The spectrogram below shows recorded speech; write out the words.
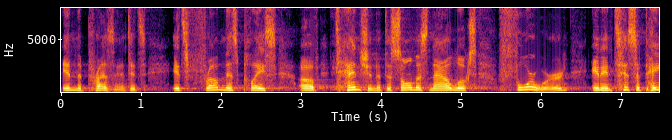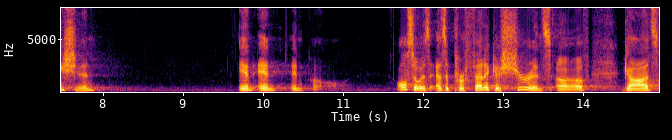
in the present. It's, it's from this place of tension that the psalmist now looks forward in anticipation and, and, and also as, as a prophetic assurance of God's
